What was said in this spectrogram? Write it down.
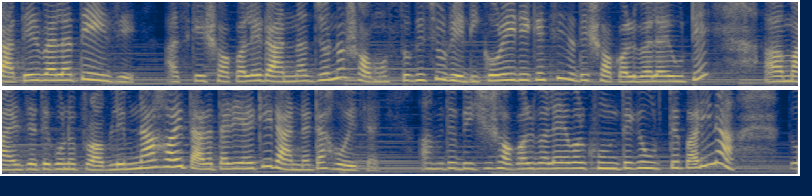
রাতের বেলাতে এই যে, আজকে সকালে রান্নার জন্য সমস্ত কিছু রেডি করেই রেখেছি, যাতে সকালবেলায় উঠে মায়ের যাতে কোনো প্রবলেম না হয়, তাড়াতাড়ি আর কি রান্নাটা হয়ে যায়। আমি তো বেশি সকালবেলায় আবার ঘুম থেকে উঠতে পারি না, তো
